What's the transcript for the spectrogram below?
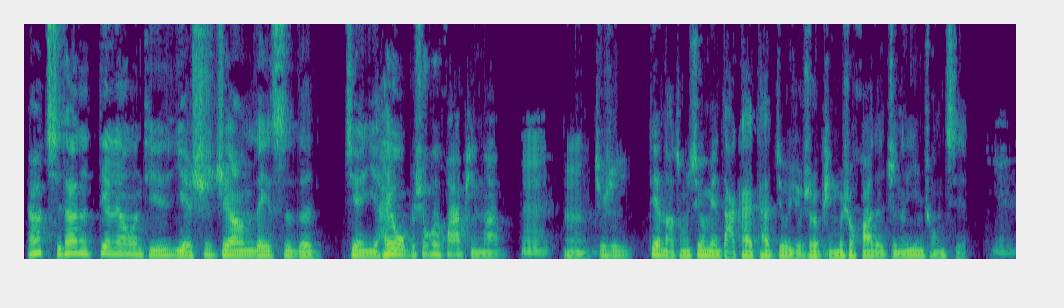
然后其他的电量问题也是这样类似的建议，还有我不是会花屏吗？嗯嗯就是电脑从休眠打开，它就有时候屏幕是花的，只能硬重启。嗯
